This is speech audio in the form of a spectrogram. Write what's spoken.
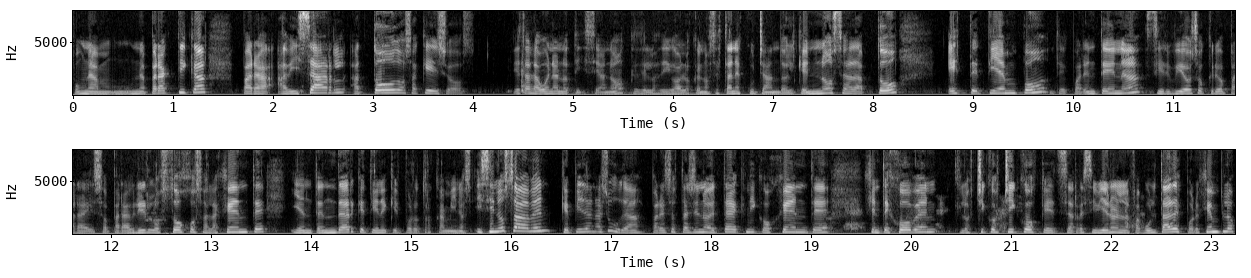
una, una práctica para avisar a todos aquellos y esta es la buena noticia, ¿no? Que se los digo a los que nos están escuchando. El que no se adaptó este tiempo de cuarentena sirvió, yo creo, para eso, para abrir los ojos a la gente y entender que tiene que ir por otros caminos. Y si no saben, que pidan ayuda. Para eso está lleno de técnicos, gente, gente joven, los chicos chicos que se recibieron en las facultades, por ejemplo,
